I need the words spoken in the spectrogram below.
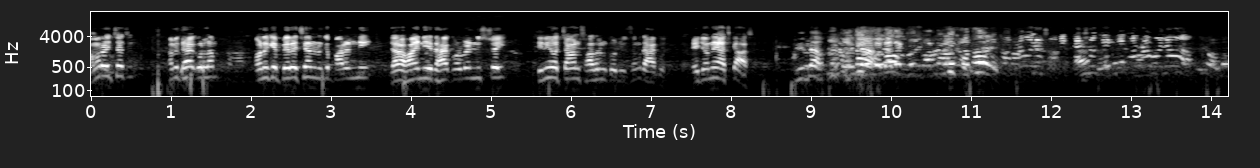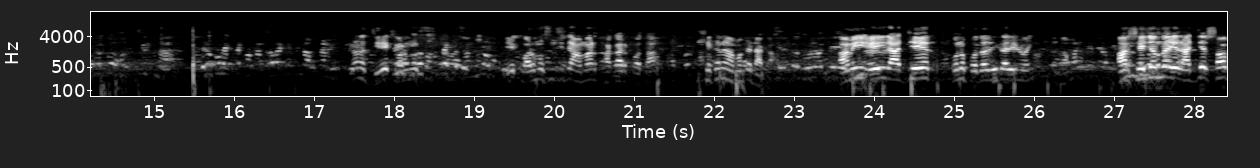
আমারও ইচ্ছা ছিল। আমি দেখা করলাম। অনেকে পেরেছেন অনেকে পারেননি। যারা হয়নি দেখা করবেন নিশ্চয়ই। তিনিও চান সাধারণ কর্মীর সঙ্গে দেখা করতে। এই জন্যই আজকে আসা। কথা হলো শ্রমিকদের সঙ্গে কি কথা হলো না না, যে যে কর্মসূচিতে আমার থাকার কথা সেখানে আমাকে ডাকা। আমি এই রাজ্যের কোনো পদাধিকারী নই আর সেই জন্য এই রাজ্যের সব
